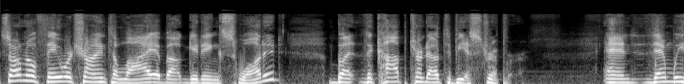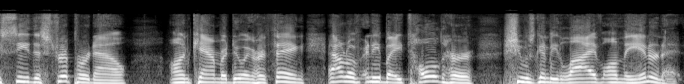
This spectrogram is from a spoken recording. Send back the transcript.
So I don't know if they were trying to lie about getting swatted, but the cop turned out to be a stripper. And then we see the stripper now on camera doing her thing. I don't know if anybody told her she was going to be live on the internet.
